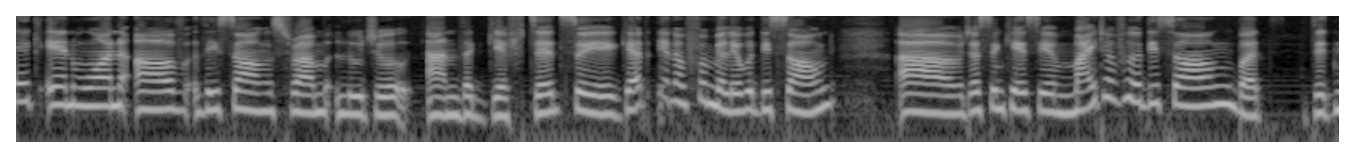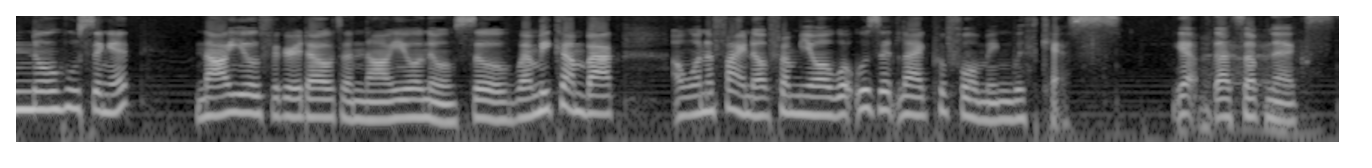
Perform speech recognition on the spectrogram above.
take in one of the songs from Lujo and the Gifted. So you get, you know, familiar with the song. Um, just in case you might have heard the song but didn't know who sang it. Now you'll figure it out and now you'll know. So when we come back, I want to find out from you all what was it like performing with Kes? Yep, that's up next.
